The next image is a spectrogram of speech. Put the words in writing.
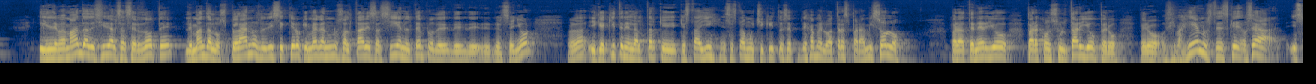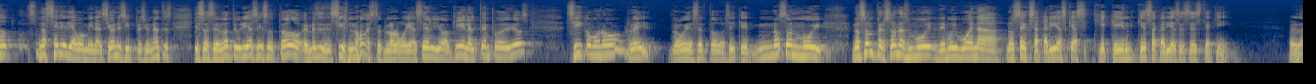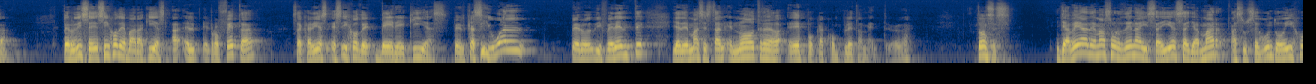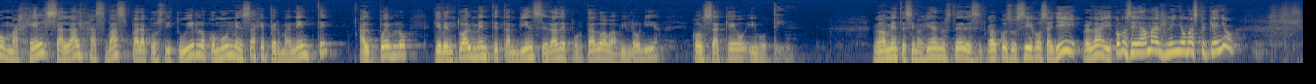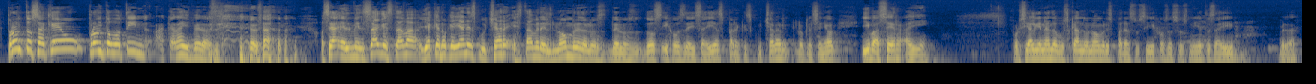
y le manda a decir al sacerdote, le manda los planos, le dice, quiero que me hagan unos altares así en el templo del Señor, ¿verdad? Y que quiten el altar que, está allí, ese está muy chiquito, ese déjamelo atrás para mí solo, para tener yo, para consultar yo, pero, pero, ¿se imaginan ustedes que, o sea, hizo una serie de abominaciones impresionantes y el sacerdote Urias hizo todo, en vez de decir, no, esto no lo voy a hacer yo aquí en el templo de Dios, Sí, como no, rey, lo voy a hacer todo. Así que no son muy, no son personas muy, de muy buena, no sé, Zacarías, ¿qué, Zacarías es este aquí? ¿Verdad? Pero dice, es hijo de Baraquías. Ah, el, profeta Zacarías es hijo de Berequías, pero casi igual, pero diferente, y además están en otra época completamente, ¿verdad? Entonces, Yahvé además ordena a Isaías a llamar a su segundo hijo Mahel Salal Hasbaz para constituirlo como un mensaje permanente al pueblo que eventualmente también será deportado a Babilonia con saqueo y botín. Nuevamente, se imaginan ustedes con sus hijos allí, ¿verdad? ¿Y cómo se llama el niño más pequeño? Pronto saqueo, pronto botín. Ah, caray, pero, O sea, el mensaje estaba, ya que no querían escuchar, estaba en el nombre de los, de los dos hijos de Isaías para que escucharan lo que el Señor iba a hacer allí. Por si alguien anda buscando nombres para sus hijos o sus nietos, ahí, ¿verdad?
